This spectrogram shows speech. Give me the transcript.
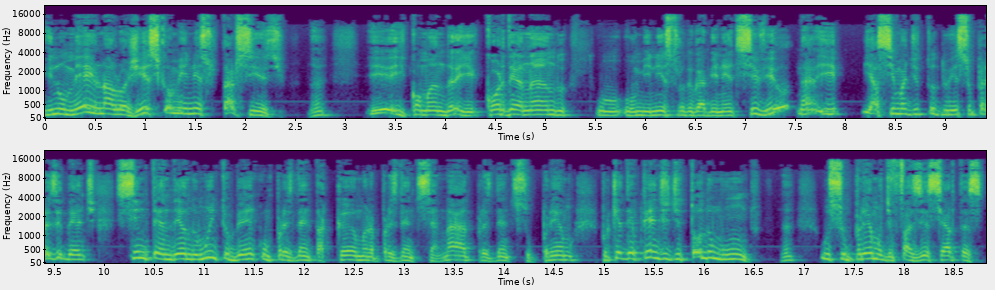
E no meio, na logística, o ministro Tarcísio né? e, e, comanda, e coordenando o, o, ministro do Gabinete Civil né? e, e, acima de tudo isso, o presidente, se entendendo muito bem com o presidente da Câmara, presidente do Senado, presidente Supremo, porque depende de todo mundo. Né? O Supremo de fazer certas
